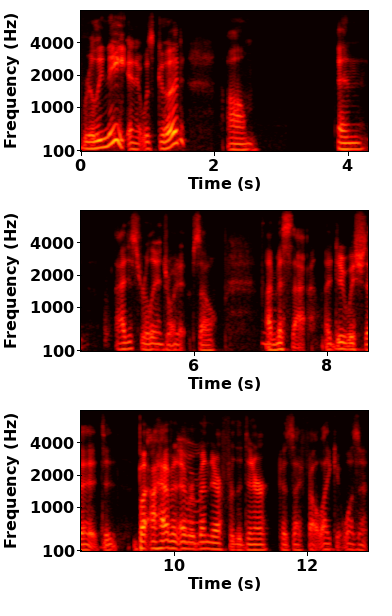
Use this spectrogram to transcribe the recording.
really neat, and it was good. Um, and I just really enjoyed it. So I miss that. I do wish that it did, but I haven't ever been there for the dinner because I felt like it wasn't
